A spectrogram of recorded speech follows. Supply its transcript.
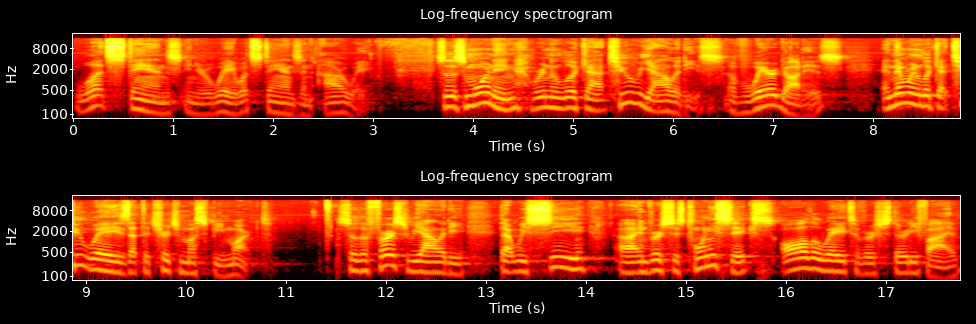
What stands in your way? What stands in our way? So, this morning, we're going to look at two realities of where God is, and then we're going to look at two ways that the church must be marked. So, the first reality that we see uh, in verses 26 all the way to verse 35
